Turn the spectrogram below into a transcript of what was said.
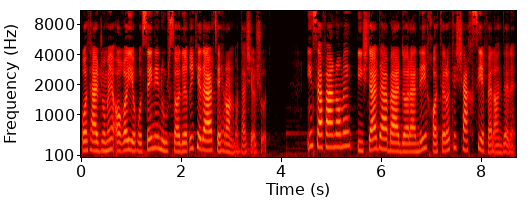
با ترجمه آقای حسین نورصادقی که در تهران منتشر شد این سفرنامه بیشتر در بردارنده خاطرات شخصی فلاندنه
